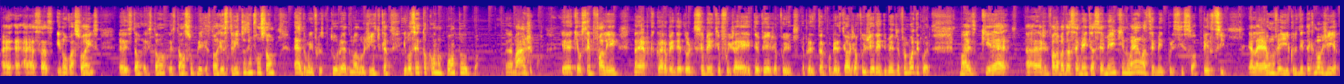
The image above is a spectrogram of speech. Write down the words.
a, a, a essas inovações, eles estão, eles estão, estão, estão restritos em função é de uma infraestrutura, é de uma logística, e você tocou num ponto é, mágico, é, que eu sempre falei na época que eu era vendedor de semente, eu fui já RTV, já fui representante comercial, já fui gerente de venda, já fui um monte de coisa. Mas que é, a, a gente falava da semente, a semente não é uma semente por si só, per si, ela é um veículo de tecnologia,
